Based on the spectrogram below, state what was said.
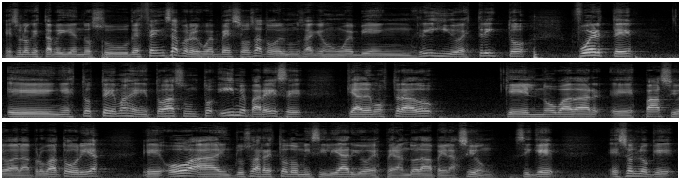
Eso es lo que está pidiendo su defensa, pero el juez Besosa, todo el mundo sabe que es un juez bien rígido, estricto, fuerte en estos temas, en estos asuntos, y me parece que ha demostrado que él no va a dar eh, espacio a la probatoria eh, o a incluso arresto domiciliario esperando la apelación. Así que eso es lo que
